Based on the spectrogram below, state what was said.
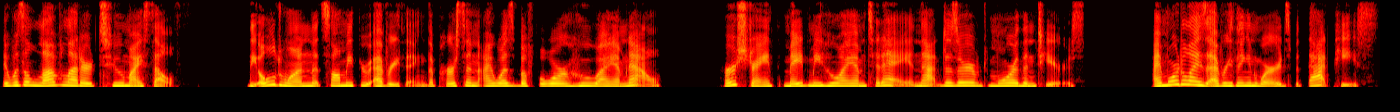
It was a love letter to myself, the old one that saw me through everything, the person I was before who I am now. Her strength made me who I am today, and that deserved more than tears. I immortalize everything in words, but that piece,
